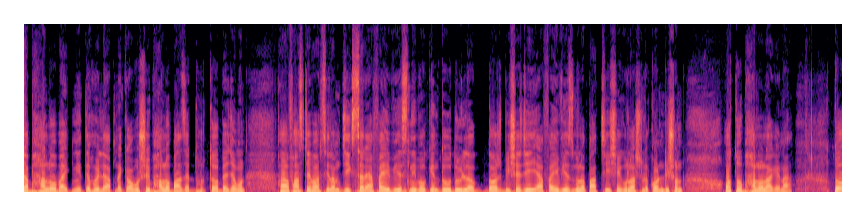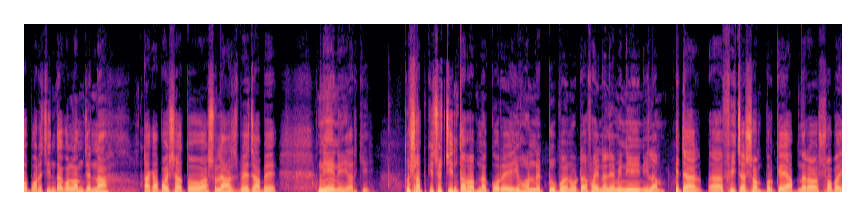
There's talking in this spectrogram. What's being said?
একটা ভালো বাইক নিতে হইলে আপনাকে অবশ্যই ভালো বাজেট ধরতে হবে। যেমন ফার্স্টে ভাবছিলাম জিক্সার এফআইভিএস নিব, কিন্তু দুই লাখ দশ বিশে যেই এফআইভিএসগুলো পাচ্ছি, সেগুলো আসলে কন্ডিশন অত ভালো লাগে না। তো পরে চিন্তা করলাম যে, না, টাকা পয়সা তো আসলে আসবে, যাবে, নিয়ে নেই আর কি। তো সব কিছু চিন্তা ভাবনা করে এই হর্নেট টু পয়েন্ট ওটা ফাইনালি আমি নিয়েই নিলাম। এটার ফিচার সম্পর্কে আপনারা সবাই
